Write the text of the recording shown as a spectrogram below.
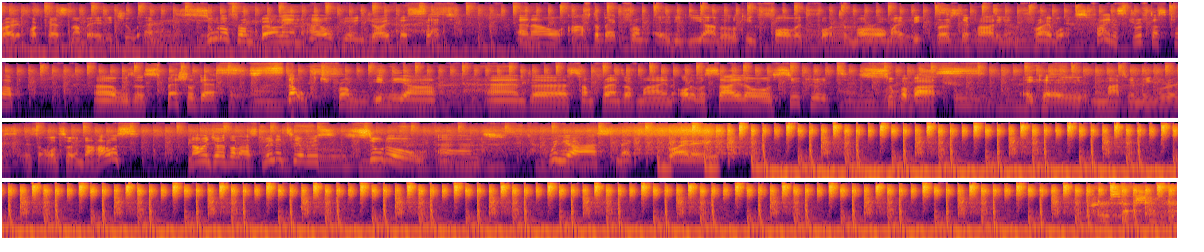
Friday podcast number 82 and Sudo from Berlin. I hope you enjoyed the set. And now, after back from ADE, I'm looking forward for tomorrow, my big birthday party in Freiburg's finest Drifters Club uh, with a special guest, Stoked from India, and uh, some friends of mine, Oliver Silo, Secret Superbass, aka Martin Mingris, is also in the house. Now enjoy the last minutes here with Sudo, and we are next Friday. perception.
